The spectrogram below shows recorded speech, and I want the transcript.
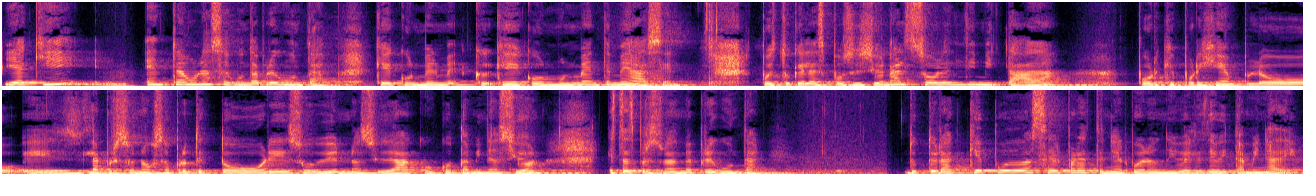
Y aquí entra una segunda pregunta que, comúnmente me hacen. Puesto que la exposición al sol es limitada, porque por ejemplo la persona usa protectores o vive en una ciudad con contaminación, estas personas me preguntan, doctora, ¿qué puedo hacer para tener buenos niveles de vitamina D?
